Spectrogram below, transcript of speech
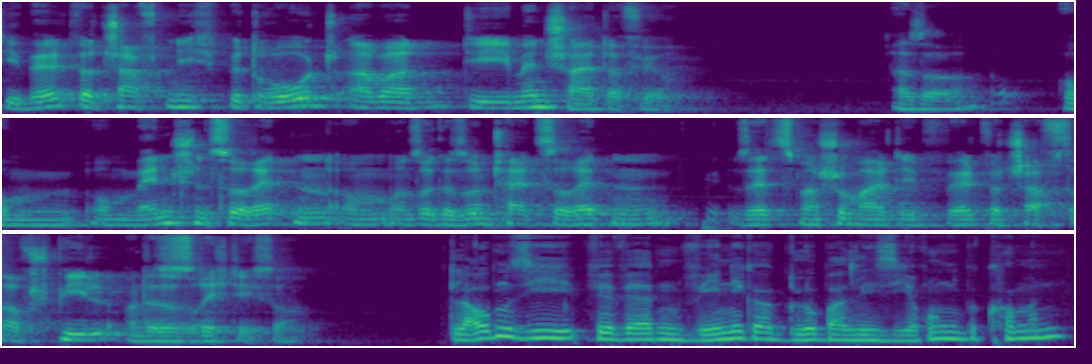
die Weltwirtschaft nicht bedroht, aber die Menschheit dafür. Also um, um Menschen zu retten, um unsere Gesundheit zu retten, setzt man schon mal die Weltwirtschaft aufs Spiel und das ist richtig so. Glauben Sie, wir werden weniger Globalisierung bekommen?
